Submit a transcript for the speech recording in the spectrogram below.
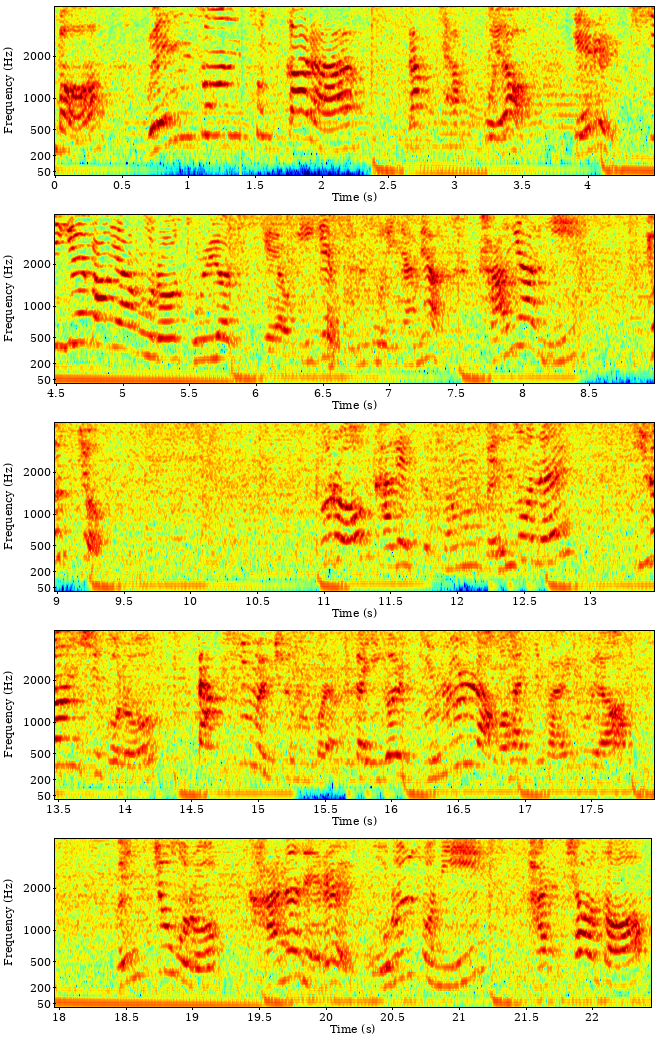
방법 왼손 손가락 딱 잡고요. 얘를 시계 방향으로 돌려줄게요. 이게 무슨 소리냐면 방향이 이쪽으로 가게끔 왼손을 이런 식으로 딱 힘을 주는 거예요. 그러니까 이걸 누르려고 하지 말고요. 왼쪽으로 가는 애를 오른손이 받쳐서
